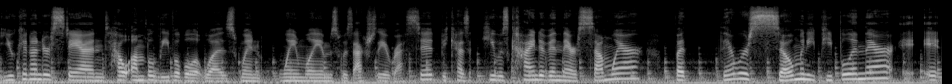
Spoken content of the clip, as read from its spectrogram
You can understand how unbelievable it was when Wayne Williams was actually arrested because he was kind of in there somewhere, but there were so many people in there. It,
